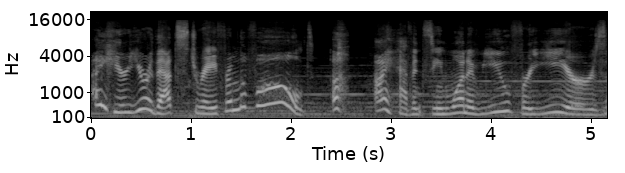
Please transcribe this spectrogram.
I hear you're that stray from the vault. Ugh, I haven't seen one of you for years.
